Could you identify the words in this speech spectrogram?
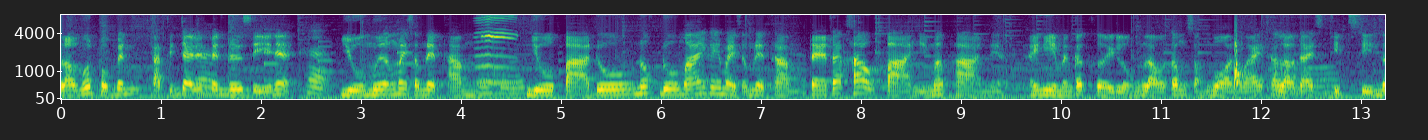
เราพูดผมเป็นตัดสินใจเป็นอ่าเป็นฤาษีเนี่ยค่ะอยู่เมืองไม่สำเร็จธรรม อือหืออยู่ป่าดูนกดูไม้ก็ยังไม่สำเร็จทำแต่ถ้าเข้าป่าหิมพานต์เนี่ยไอ้นี่มันก็เคยหลงเราต้องสังวรไว้ ถ้าเราได้สติศีลส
